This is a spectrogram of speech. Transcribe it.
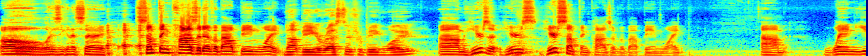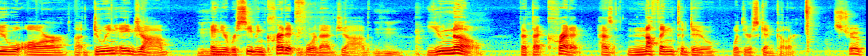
Oh, what is he going to say? something positive about being white. not being arrested for being white. Um, here's a here's here's something positive about being white. Um, when you are uh, doing a job and you're receiving credit for that job, you know that that credit has nothing to do with your skin color. It's true.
